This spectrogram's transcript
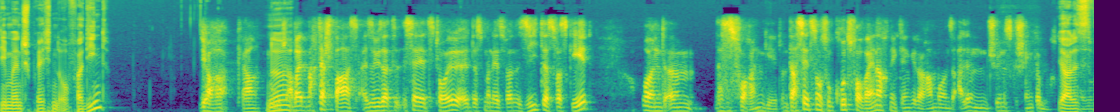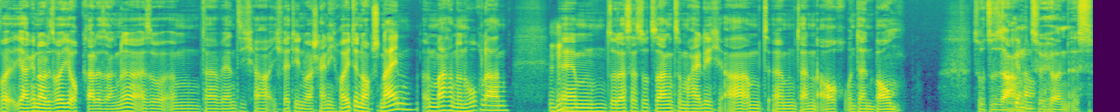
dementsprechend auch verdient. Ja, klar. Ne? Aber macht ja Spaß. Also wie gesagt, ist ja jetzt toll, äh, dass man jetzt sieht, dass was geht und ähm, dass es vorangeht. Und das jetzt noch so kurz vor Weihnachten, ich denke, da haben wir uns alle ein schönes Geschenk gemacht. Ja, das, also. ja genau, das wollte ich auch gerade sagen. Ne? Also ähm, da werden sich ja, ich werde ihn wahrscheinlich heute noch schneiden und machen und hochladen mhm. ähm, sodass das sozusagen zum Heiligabend ähm, dann auch unter den Baum sozusagen genau. zu hören ist.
